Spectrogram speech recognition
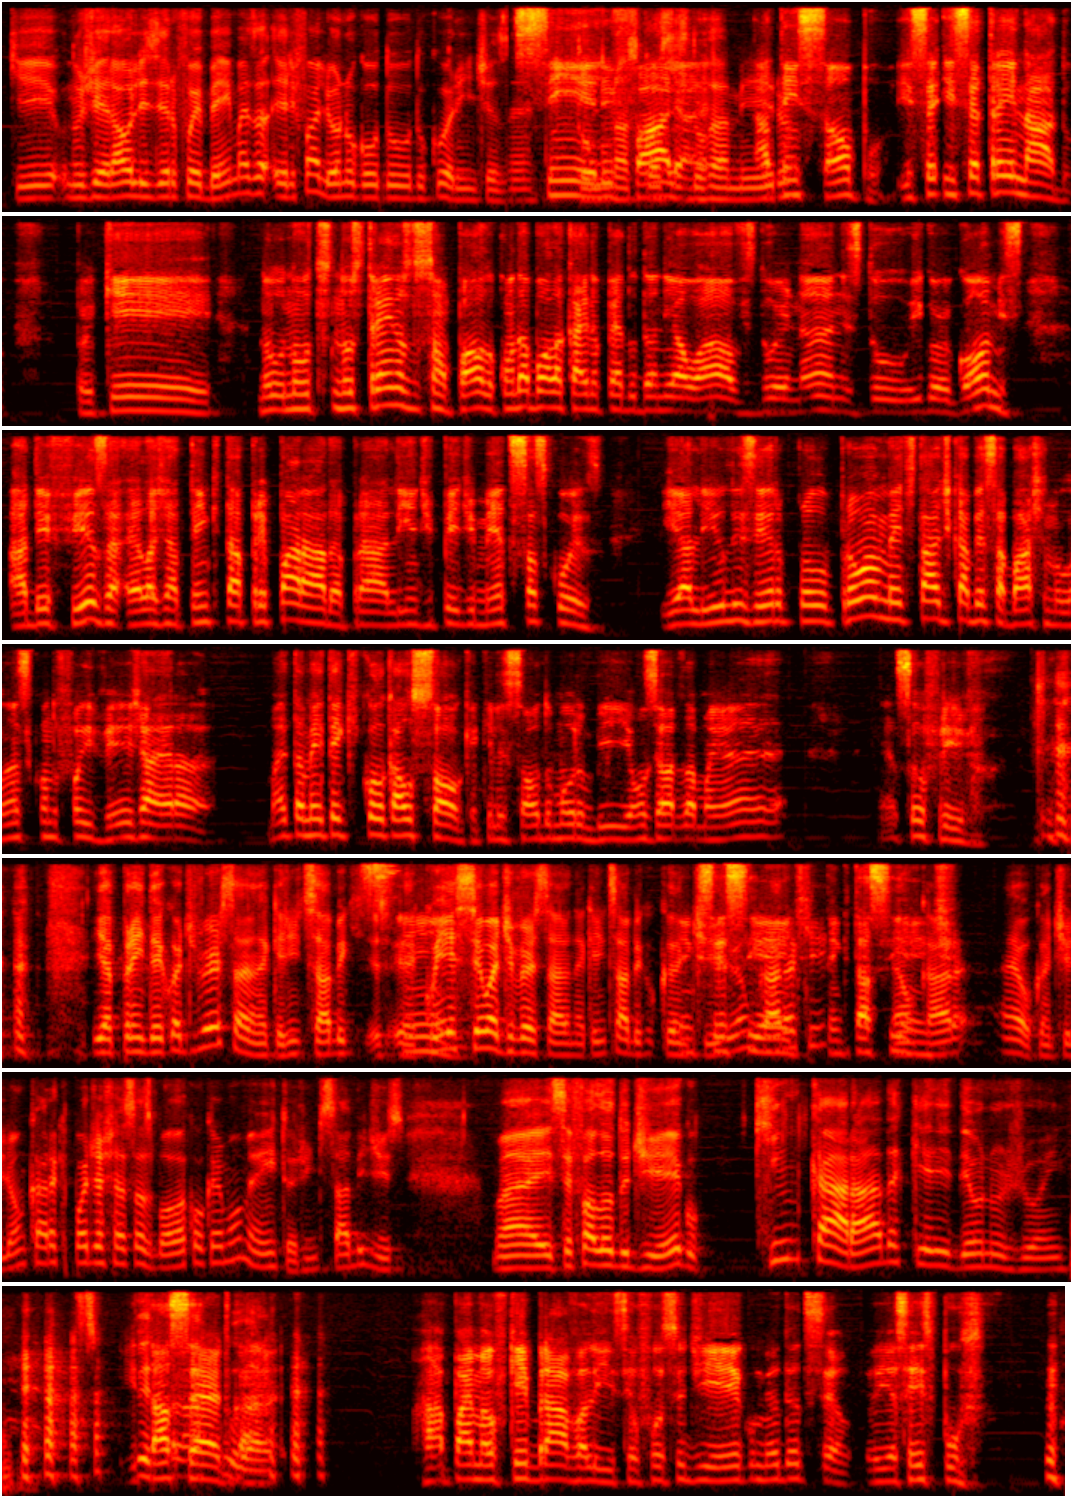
Que no geral o Liseiro foi bem, mas ele falhou no gol do, do Corinthians, né? Sim, ele falha. do Ramiro. Atenção, pô. Isso é, isso é treinado. Porque no- no- nos treinos do São Paulo, quando a bola cai no pé do Daniel Alves, do Hernanes, do Igor Gomes, a defesa ela já tem que estar preparada para a linha de impedimento, essas coisas. E ali o Liseiro pro- provavelmente estava de cabeça baixa no lance, quando foi ver já era. Mas também tem que colocar o sol, que aquele sol do Morumbi, 11 horas da manhã, é, é sofrível. e aprender com o adversário, né? Que a gente sabe que. Sim. Conhecer o adversário, né? Que a gente sabe que o Tem que Cantilho ser é um ciente, cara que. tem que estar É ciente. um cara. É, o Cantilho é um cara que pode achar essas bolas a qualquer momento. A gente sabe disso. Mas você falou do Diego, que encarada que ele deu no Jô, hein? E tá certo, cara. Rapaz, mas eu fiquei bravo ali. Se eu fosse o Diego, meu Deus do céu, eu ia ser expulso.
